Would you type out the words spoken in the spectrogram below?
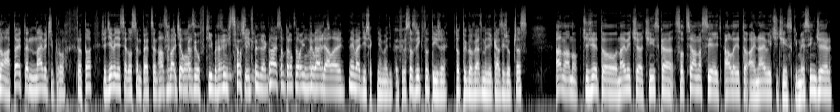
No a to je ten najväčší pro toto, že 98% Ale som ti užívateľov pokazil vtip, hej, chcel si to nejak Práve som to chcel povedať, ale nevadí, však nevadí. Už som zvyknutý, že to tu iba viac menej kazíš občas. Áno, áno. Čiže je to najväčšia čínska sociálna sieť, ale je to aj najväčší čínsky messenger,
